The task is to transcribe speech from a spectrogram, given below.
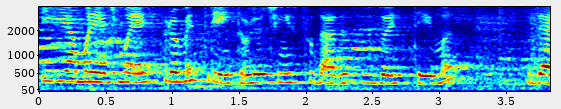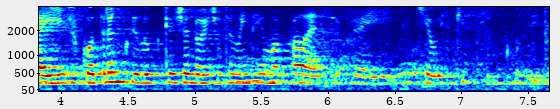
e amanhã de manhã é espirometria. Então eu já tinha estudado esses dois temas e daí ficou tranquilo porque hoje à noite eu também tenho uma palestra pra ir, que eu esqueci, inclusive.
